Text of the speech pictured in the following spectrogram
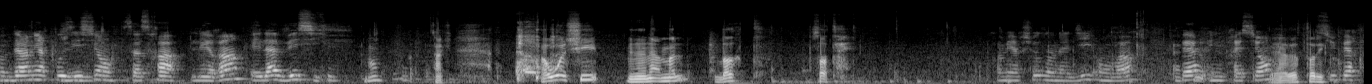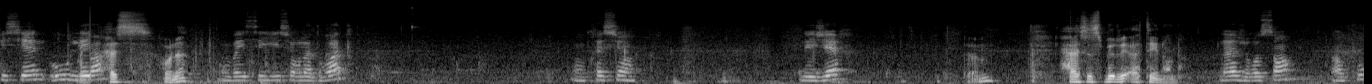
En dernière position, ça sera les reins et la vessie. هيك أول شيء بدنا نعمل ضغط سطحي Première chose, on a dit, on va faire une pression superficielle ou les حس هنا On va essayer sur la droite. En pression léger تمام. حاسس بالرئتين هنا. Là je sens un peu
